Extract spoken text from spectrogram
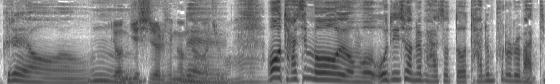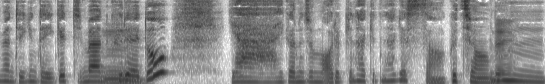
그래요. 음. 연기 시절 생각나가지고. 네. 아. 어, 다시 뭐, 뭐, 오디션을 봐서 또 다른 프로를 맡으면 되긴 되겠지만, 음. 그래도, 야, 이거는 좀 어렵긴 하긴 하겠어. 그쵸? 네. 음,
